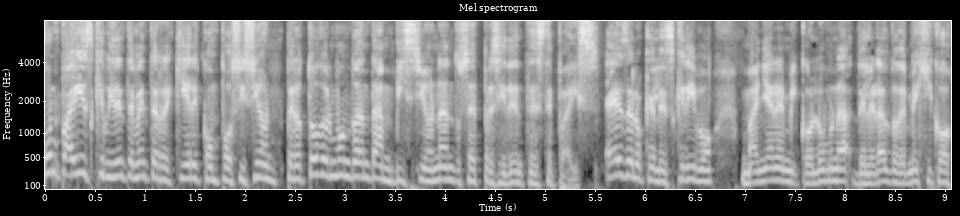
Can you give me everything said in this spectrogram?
Un país que evidentemente requiere composición, pero todo el mundo anda ambicionando ser presidente de este país. Es de lo que le escribo mañana en mi columna del Heraldo de México,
